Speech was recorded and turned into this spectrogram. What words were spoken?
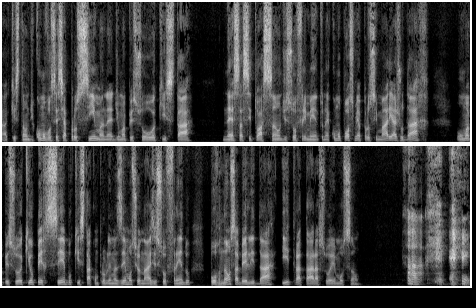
a questão de como você se aproxima né, de uma pessoa que está nessa situação de sofrimento, né? Como posso me aproximar e ajudar uma pessoa que eu percebo que está com problemas emocionais e sofrendo por não saber lidar e tratar a sua emoção? é,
